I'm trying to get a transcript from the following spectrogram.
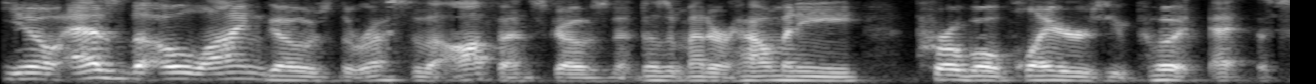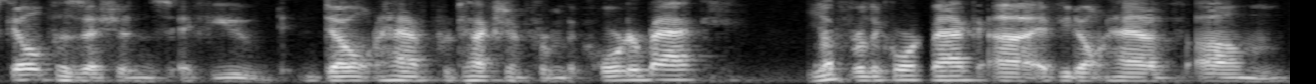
you know, as the O line goes, the rest of the offense goes, and it doesn't matter how many Pro Bowl players you put at the skill positions if you don't have protection from the quarterback. Yep. For the quarterback, uh, if you don't have um,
